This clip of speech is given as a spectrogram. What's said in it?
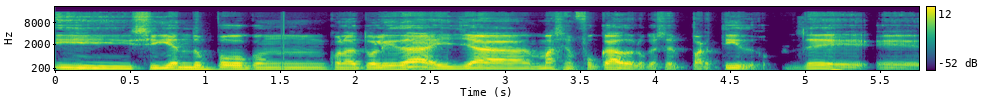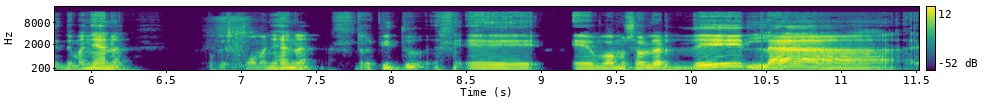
Y siguiendo un poco con, con, la actualidad y ya más enfocado lo que es el partido de, eh, de mañana, porque es como mañana, repito, eh, eh, vamos a hablar de la,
